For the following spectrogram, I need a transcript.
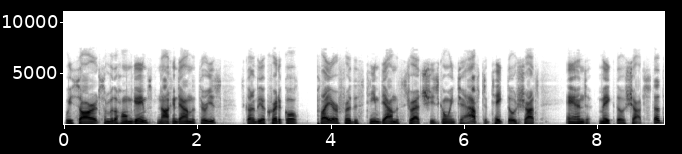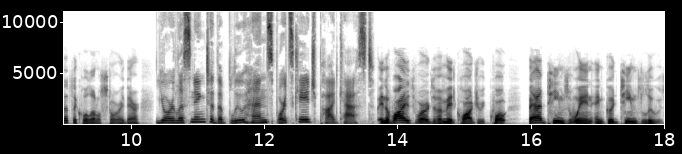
We saw her at some of the home games, knocking down the threes. It's going to be a critical player for this team down the stretch. She's going to have to take those shots and make those shots. That, that's a cool little story there. You're listening to the Blue Hen Sports Cage podcast. In the wise words of a mid-quadri, quote, bad teams win and good teams lose.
